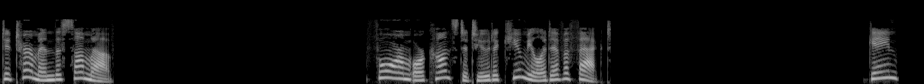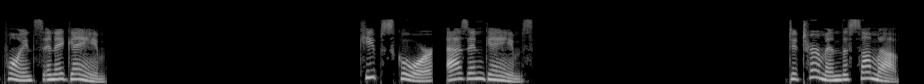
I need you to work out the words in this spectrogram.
Determine the sum of. Form or constitute a cumulative effect. Gain points in a game. Keep score, as in games. Determine the sum of.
